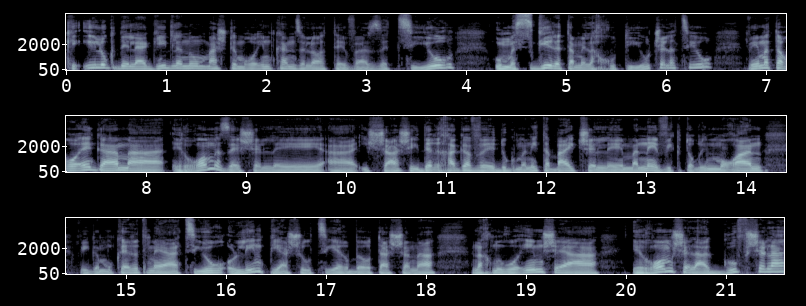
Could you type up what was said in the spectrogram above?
כאילו כדי להגיד לנו, מה שאתם רואים כאן זה לא הטבע, זה ציור, הוא מסגיר את המלאכותיות של הציור, ואם אתה רואה גם העירום הזה של uh, האישה, שהיא דרך אגב דוגמנית הבית של uh, מנה, ויקטורין מורן, והיא גם מוכרת מהציור אולימפיה שהוא צייר באותה שנה, אנחנו רואים שהעירום של הגוף שלה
